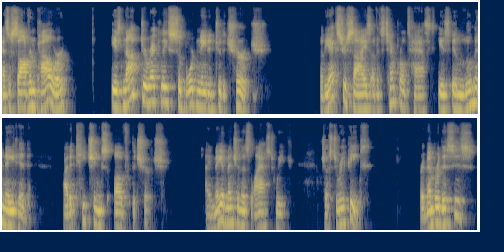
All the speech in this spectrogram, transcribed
as a sovereign power, is not directly subordinated to the church, but the exercise of its temporal tasks is illuminated by the teachings of the church. I may have mentioned this last week, just to repeat. Remember, this is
